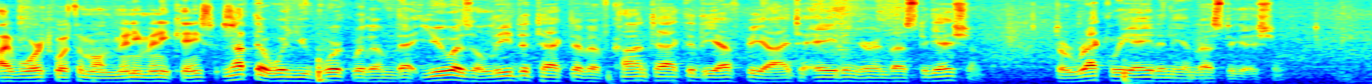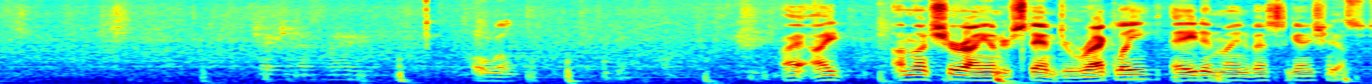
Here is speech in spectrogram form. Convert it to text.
I've worked with them on many, many cases. Not that when you've worked with them, that you as a lead detective have contacted the FBI to aid in your investigation, directly aid in the investigation. Objection, that's vague. Overruled. I, I, I'm not sure I understand directly aid in my investigation. Yes.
